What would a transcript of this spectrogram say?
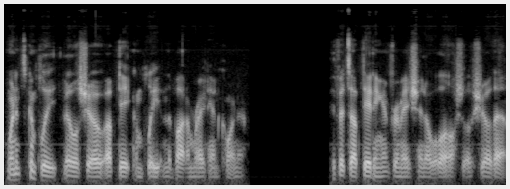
When it's complete, it will show Update Complete in the bottom right-hand corner. If it's updating information, it will also show that.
